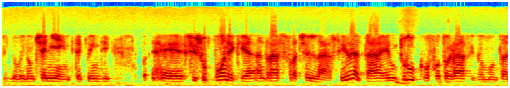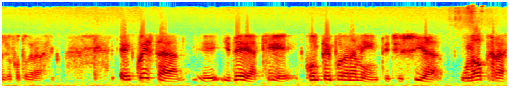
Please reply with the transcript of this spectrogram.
dove non c'è niente, quindi eh, si suppone che andrà a sfracellarsi. In realtà è un trucco fotografico, un montaggio fotografico. E questa eh, idea che contemporaneamente ci sia un'opera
